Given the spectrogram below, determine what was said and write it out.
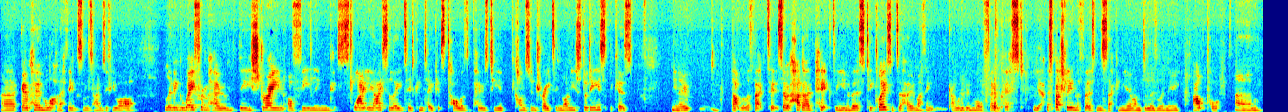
uh, go home a lot, and I think sometimes if you are living away from home, the strain of feeling slightly isolated can take its toll as opposed to you concentrating on your studies because you know that will affect it. So had I picked a university closer to home, I think I would have been more focused, Yeah. especially in the first and second year on delivering the output, um,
